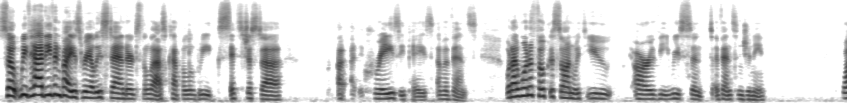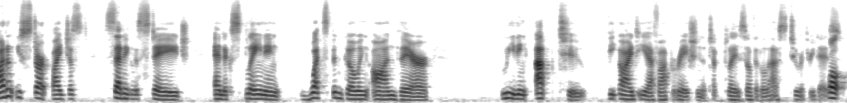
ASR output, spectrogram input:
So we've had, even by Israeli standards, the last couple of weeks. It's just a, a, a crazy pace of events. What I want to focus on with you are the recent events in Jenin. Why don't you start by just setting the stage and explaining what's been going on there leading up to the IDF operation that took place over the last two or three days? Well,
